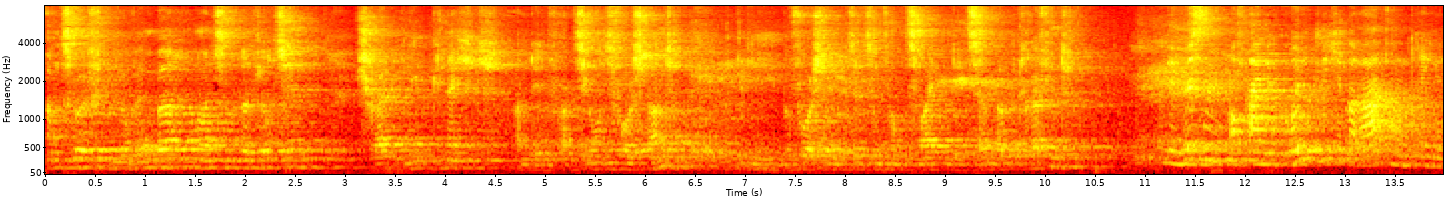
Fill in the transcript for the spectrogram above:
Am 12. November 1914 schreibt Liebknecht an den Fraktionsvorstand die bevorstehende Sitzung vom 2. Dezember betreffend. Wir müssen auf eine gründliche Beratung dringen,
